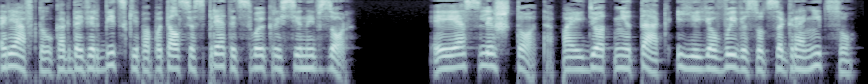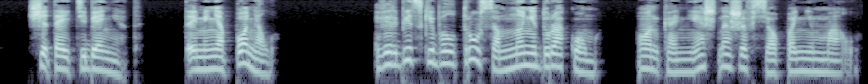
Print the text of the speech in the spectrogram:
Рявкнул, когда Вербицкий попытался спрятать свой крысиный взор. «Если что-то пойдет не так и ее вывезут за границу, считай, тебя нет. Ты меня понял?» Вербицкий был трусом, но не дураком. Он, конечно же, все понимал.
